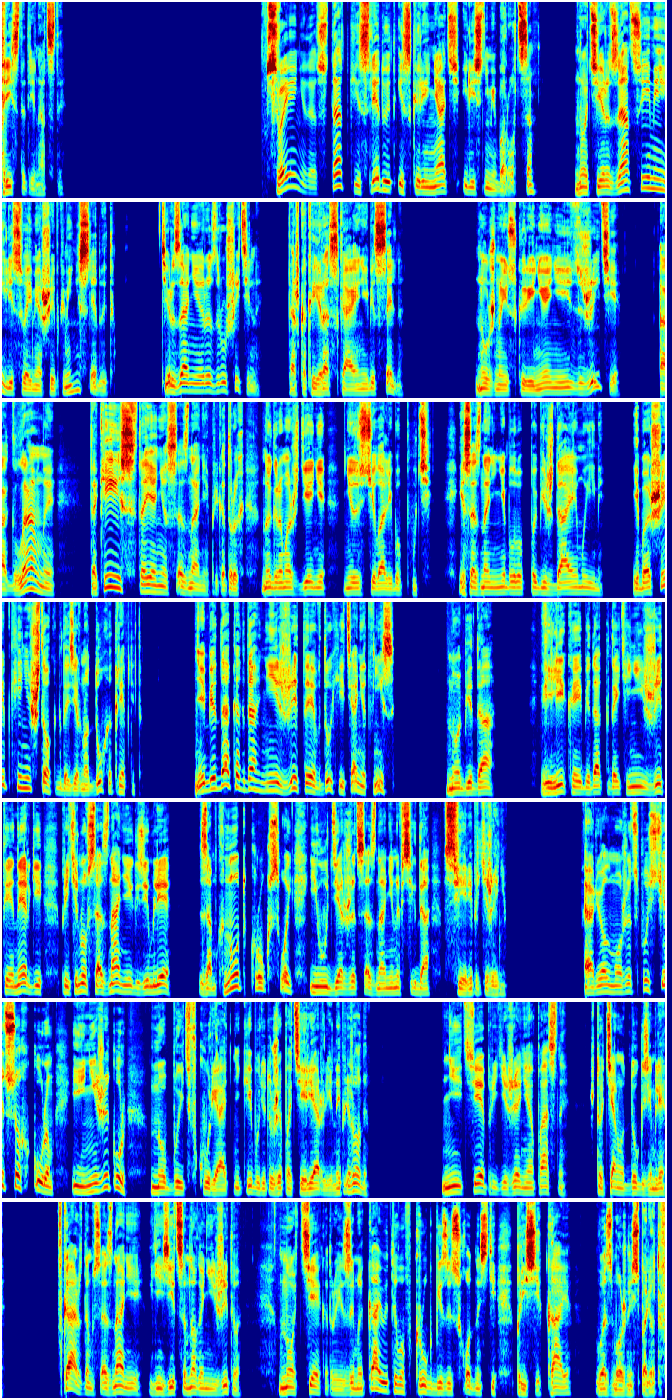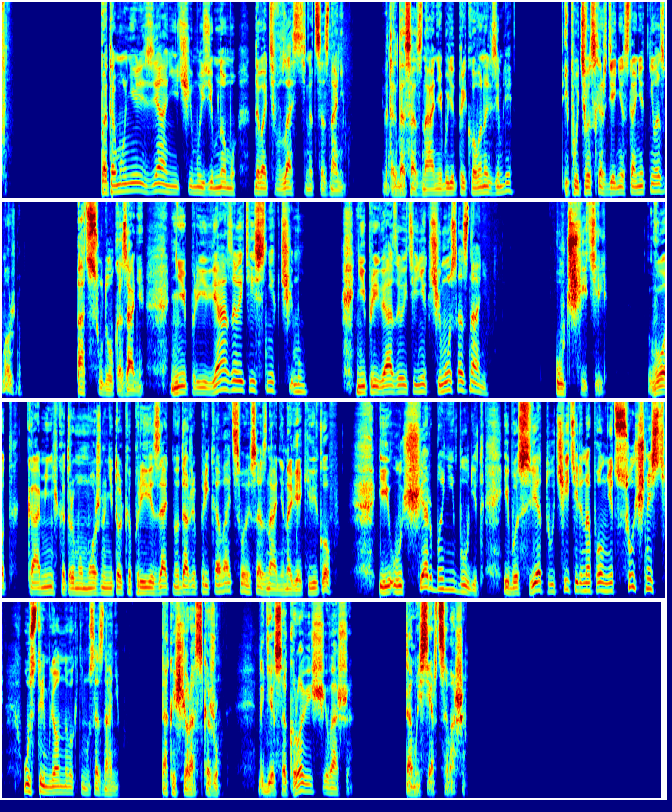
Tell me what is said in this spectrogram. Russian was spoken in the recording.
313. Свои недостатки следует искоренять или с ними бороться, но терзаться ими или своими ошибками не следует. Терзание разрушительно, так же, как и раскаяние бесцельно. Нужно искоренение и сжитие, а главное — такие состояния сознания, при которых нагромождение не застилали бы путь, и сознание не было бы побеждаемо ими, ибо ошибки — ничто, когда зерно духа крепнет. Не беда, когда неизжитое в духе тянет вниз, но беда, великая беда, когда эти неизжитые энергии, притянув сознание к земле, замкнут круг свой и удержат сознание навсегда в сфере притяжения. Орел может спуститься к курам и ниже кур, но быть в курятнике будет уже потерей орлиной природы. Не те притяжения опасны, что тянут дух к земле. В каждом сознании гнездится много неизжитого, но те, которые замыкают его в круг безысходности, пресекая возможность полетов. Потому нельзя ничему земному давать власти над сознанием, ибо тогда сознание будет приковано к земле, и путь восхождения станет невозможным. Отсюда указание «не привязывайтесь ни к чему, не привязывайте ни к чему сознание». Учитель. Вот камень, к которому можно не только привязать, но даже приковать свое сознание на веки веков. И ущерба не будет, ибо свет учителя наполнит сущность устремленного к нему сознания. Так еще раз скажу, где сокровище ваше, там и сердце ваше.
